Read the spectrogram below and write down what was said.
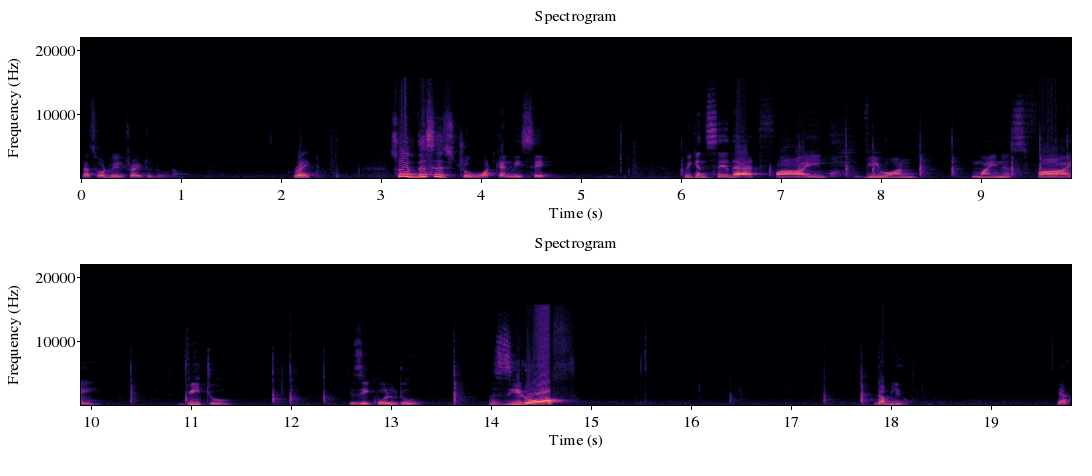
That's what we'll try to do now. Right? So if this is true, what can we say? We can say that phi v1 minus phi v2 is equal to 0 of w. Yeah?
